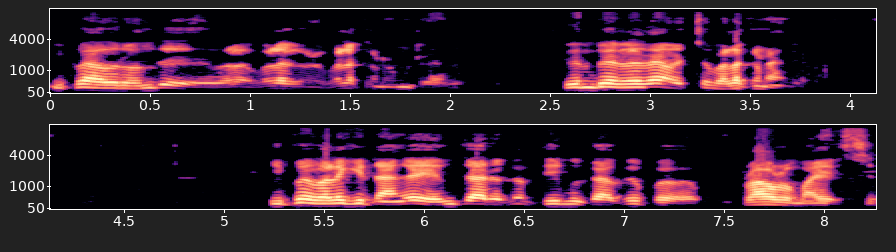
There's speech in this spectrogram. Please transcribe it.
இப்போ அவர் வந்து விள விளக்கணுன்றாரு இதன் பேரில் தான் வச்சு விளக்குனாங்க. இப்போ விளக்கிட்டாங்க. எம்ஜிஆருக்கும் திமுகவுக்கும் இப்போ ப்ராப்ளம் ஆயிடுச்சு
